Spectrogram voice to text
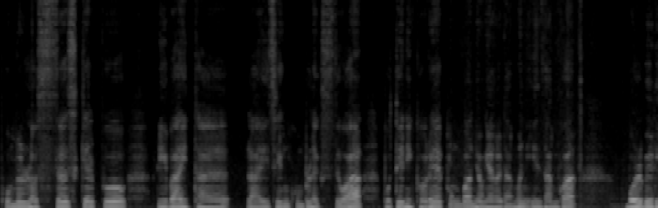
포뮬러스 스캘프 리바이탈 라이징 콤플렉스와 보테니컬의 풍부한 영양을 담은 인삼과 멀베리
